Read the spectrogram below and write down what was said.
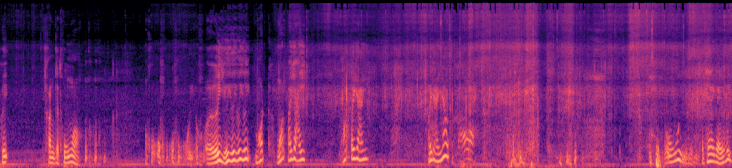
เฮ้ยช่อนกระทุ้งเหรอโอ้โหเอ้ยเฮ้ยเฮ้ยเฮ้ยเฮ้ยมดมดไปใหญ่มดไปใหญ่ไปใหญ่แล้ว โอ้ยกระแทกใหญ่เฮ้ย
